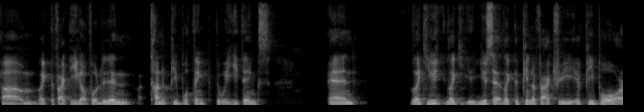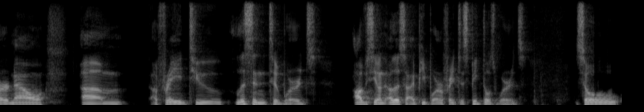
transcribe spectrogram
Um, like the fact that he got voted in, a ton of people think the way he thinks, and like you like you said, like the peanut factory, if people are now um, afraid to listen to words, obviously on the other side, people are afraid to speak those words. So,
